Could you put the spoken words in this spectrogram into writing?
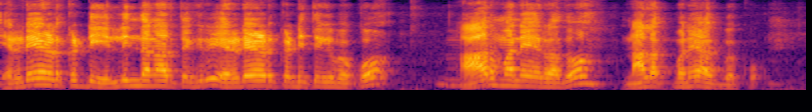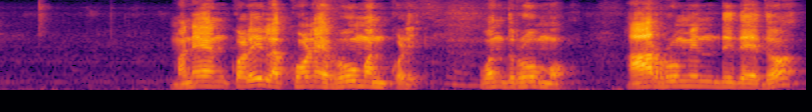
ಎರಡೇ ಎರಡು ಕಡ್ಡಿ ಎಲ್ಲಿಂದನಾರು ತೆಗೀರಿ ಎರಡೇ ಎರಡು ಕಡ್ಡಿ ತೆಗಿಬೇಕು. ಆರು ಮನೆ ಇರೋದು ನಾಲ್ಕು ಮನೆ ಆಗಬೇಕು. ಮನೆ ಅಂದ್ಕೊಳ್ಳಿ ಇಲ್ಲ ಕೋಣೆ ರೂಮ್ ಅಂದ್ಕೊಳ್ಳಿ ಒಂದು ರೂಮು ಆರು ರೂಮಿಂದಿದೆ ಇದು.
